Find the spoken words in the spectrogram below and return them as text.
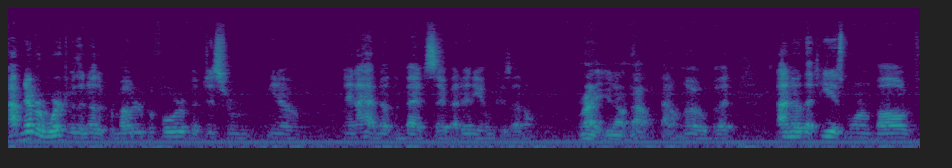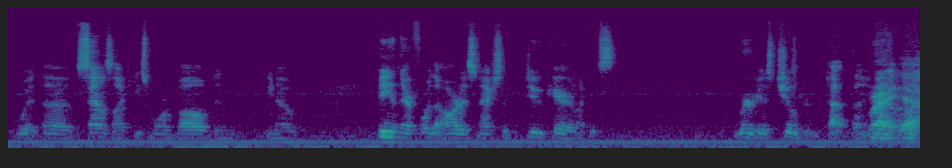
I've never worked with another promoter before, but just from you know, and I have nothing bad to say about any of them because I don't Right, you don't know. I don't know, but I know that he is more involved with. Uh, sounds like he's more involved in you know being there for the artist and actually do care. Like it's we're his children type thing. you Right, know? yeah.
